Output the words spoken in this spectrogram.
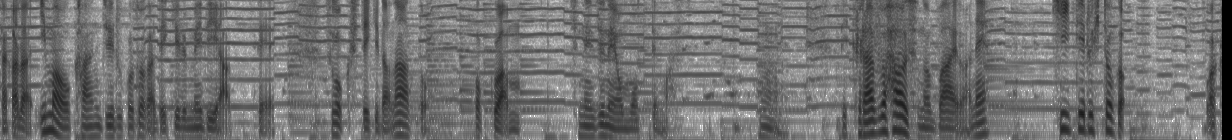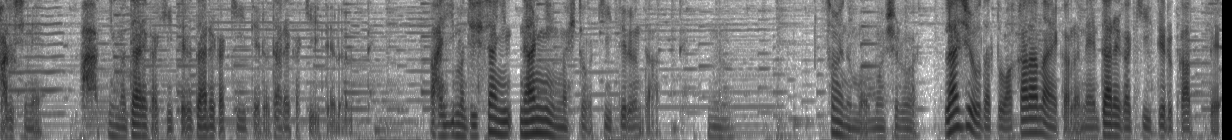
だから今を感じることができるメディアってすごく素敵だなと僕は常々思ってます。うん。でクラブハウスの場合はね聞いてる人がわかるしね。あ今誰が聞いてる？誰が聞いてる？誰が聞いてるって。あ今実際に何人の人が聞いてるんだって、うん、そういうのも面白い。ラジオだとわからないからね誰が聞いてるかって。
